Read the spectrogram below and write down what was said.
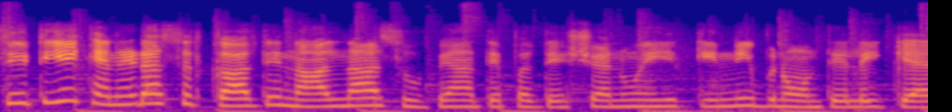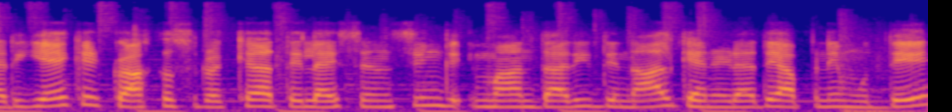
ਸੀਟੀਏ ਕੈਨੇਡਾ ਸਰਕਾਰ ਦੇ ਨਾਲ-ਨਾਲ ਸੂਬਿਆਂ ਅਤੇ ਪ੍ਰਦੇਸ਼ਾਂ ਨੂੰ ਇਹ ਯਕੀਨੀ ਬਣਾਉਣ ਦੇ ਲਈ ਕਹਿ ਰਹੀ ਹੈ ਕਿ ਟਰੱਕ ਸੁਰੱਖਿਆ ਅਤੇ ਲਾਇਸੈਂਸਿੰਗ ਇਮਾਨਦਾਰੀ ਦੇ ਨਾਲ ਕੈਨੇਡਾ ਦੇ ਆਪਣੇ ਮੁੱਦੇ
